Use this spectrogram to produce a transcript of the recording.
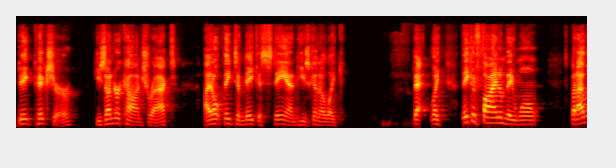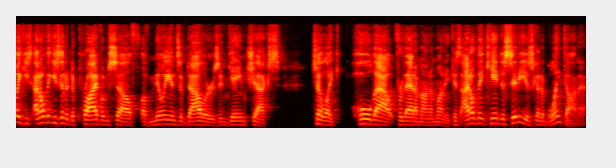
Big picture, he's under contract. I don't think to make a stand, he's going to like bet. Like they could find him, they won't. But I think he's. I don't think he's going to deprive himself of millions of dollars in game checks to like hold out for that amount of money because I don't think Kansas City is going to blink on it.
